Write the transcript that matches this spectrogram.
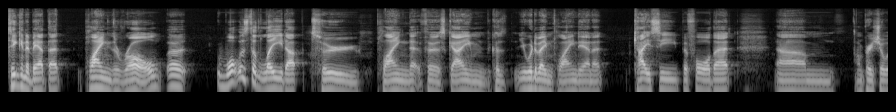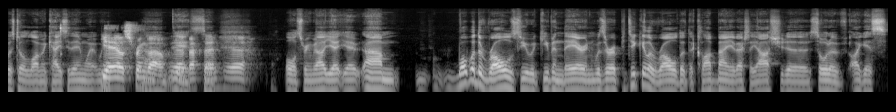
thinking about that, playing the role, uh, what was the lead up to playing that first game? Because you would have been playing down at Casey before that. Um, I'm pretty sure we're still aligned with Casey then, weren't we? Yeah, it was Springvale. Um, yeah, yeah, back so, then. Yeah. Or Springvale. Yeah, yeah. Um, what were the roles you were given there, and was there a particular role that the club may have actually asked you to sort of, I guess,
